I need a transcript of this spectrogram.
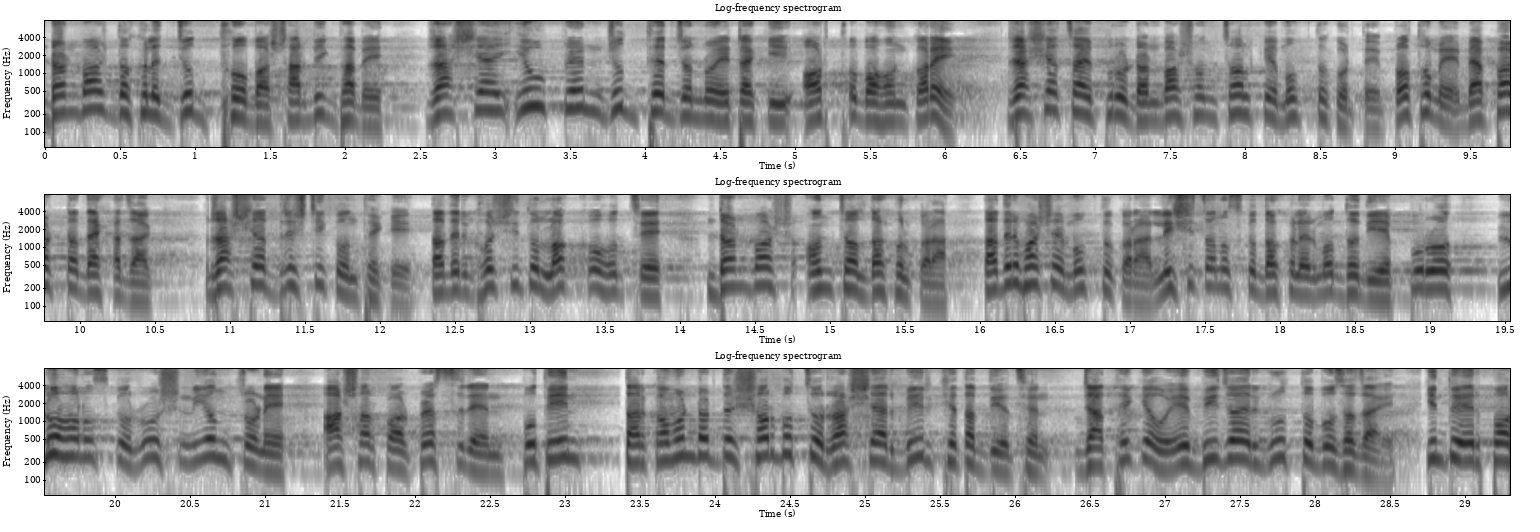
ডনবাস দখলের যুদ্ধ বা সার্বিকভাবে রাশিয়া ইউক্রেন যুদ্ধের জন্য এটা কি অর্থ বহন করে? রাশিয়া চায় পুরো ডনবাস অঞ্চলকে মুক্ত করতে। প্রথমে ব্যাপারটা দেখা যাক। রাশিয়ার দৃষ্টিকোণ থেকে তাদের ঘোষিত লক্ষ্য হচ্ছে ডনবাস অঞ্চল দখল করা, তাদের ভাষায় মুক্ত করা। লিসিচানস্ক দখলের মধ্য দিয়ে পুরো লুহানস্ক রুশ নিয়ন্ত্রণে আসার পর প্রেসিডেন্ট পুতিন তার কমান্ডারদের সর্বোচ্চ রাশিয়ার বীর খেতাব দিয়েছেন, যা থেকেও এ বিজয়ের গুরুত্ব বোঝা যায়। কিন্তু এরপর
